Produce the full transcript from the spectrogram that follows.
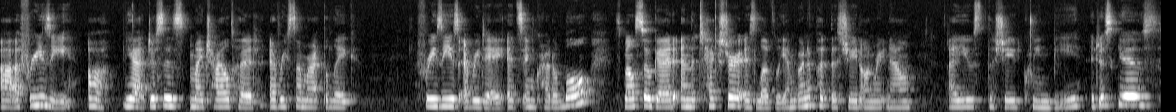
uh, a freezy. Oh yeah, just as my childhood every summer at the lake. Freezies every day. It's incredible. It smells so good and the texture is lovely. I'm going to put this shade on right now. I used the shade Queen Bee. It just gives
